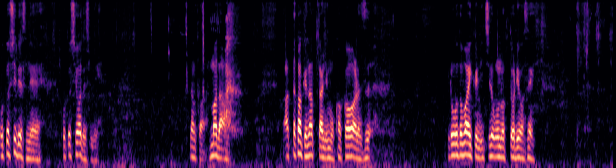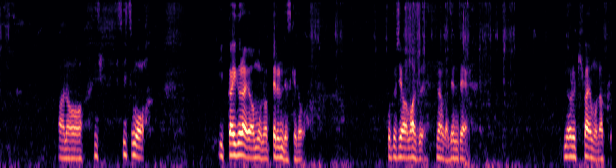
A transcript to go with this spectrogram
今年ですね、今年はですね、なんか、まだ、暖かくなったにもかかわらず、ロードバイクに一度も乗っておりません。あの、いつも、一回ぐらいはもう乗ってるんですけど、今年はまず、なんか全然、乗る機会もなく、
